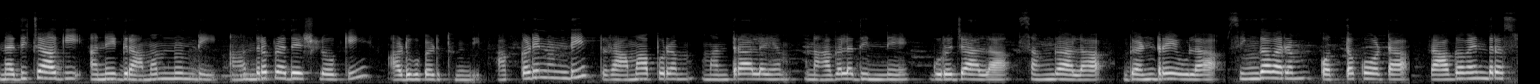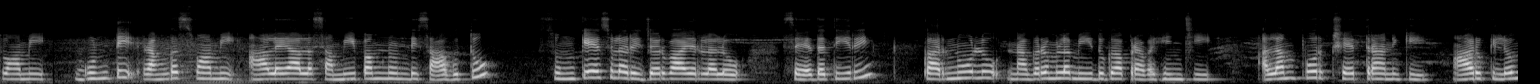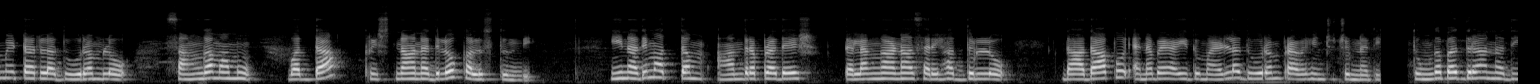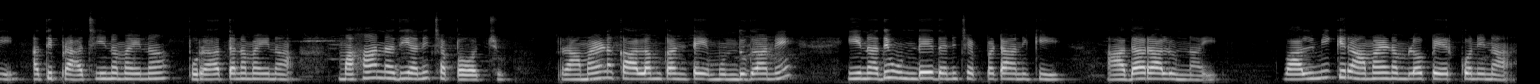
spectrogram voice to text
నదిచాగి అనే గ్రామం నుండి ఆంధ్రప్రదేశ్లోకి అడుగుపెడుతుంది. అక్కడి నుండి రామాపురం, మంత్రాలయం, నాగలదిన్నె, గురజాల, సంగాల, గండ్రేవుల, సింగవరం, కొత్తకోట, రాఘవేంద్ర స్వామి గుంటి రంగస్వామి ఆలయాల సమీపం నుండి సాగుతూ సుంకేసుల రిజర్వాయర్లలో సేదతీరి కర్నూలు నగరముల మీదుగా ప్రవహించి అలంపూర్ క్షేత్రానికి ఆరు కిలోమీటర్ల దూరంలో సంగమము వద్ద కృష్ణానదిలో కలుస్తుంది. ఈ నది మొత్తం ఆంధ్రప్రదేశ్, తెలంగాణ సరిహద్దుల్లో దాదాపు ఎనభై ఐదు మైళ్ళ దూరం ప్రవహించుచున్నది. తుంగభద్ర నది అతి ప్రాచీనమైన, పురాతనమైన మహానది అని చెప్పవచ్చు. రామాయణ కాలం కంటే ముందుగానే ఈ నది ఉండేదని చెప్పటానికి ఆధారాలున్నాయి. వాల్మీకి రామాయణంలో పేర్కొనిన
